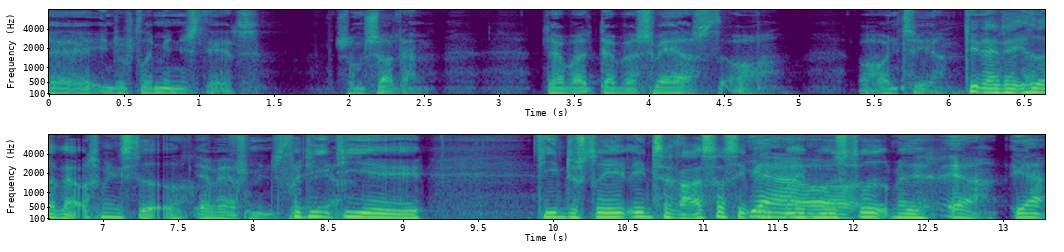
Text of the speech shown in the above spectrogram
øh, Industriministeriet som sådan, der var, der var sværest at, at håndtere. Det der, der hedder Erhvervsministeriet. Erhvervsministeriet, Fordi de, øh, de industrielle interesser simpelthen ja, var i modstrid med... Ja, ja,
